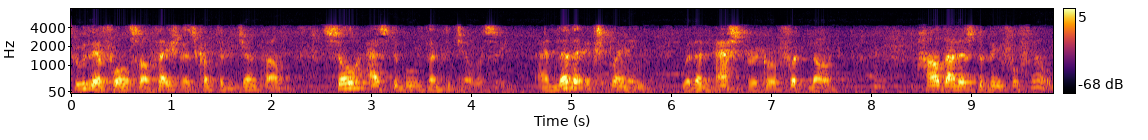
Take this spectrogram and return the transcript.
through their false salvation has come to the Gentile so as to move them to jealousy? And never explaining with an asterisk or a footnote how that is to be fulfilled.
